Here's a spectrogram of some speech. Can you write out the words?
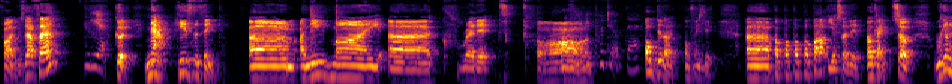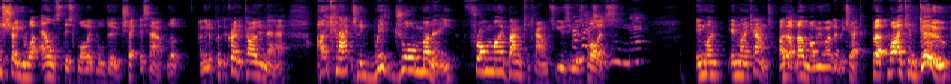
five. Is that fair? Yeah. Good. Now, here's the thing. Um, I need my uh, credit You card. put it up there. Oh, did I? Oh, thank you. Uh, ba, ba, ba, ba, ba. Yes, I did. Okay, so we're going to show you what else this wallet will do. Check this out. Look, I'm going to put the credit card in there. I can actually withdraw money from my bank account using How this wallet in there? in my in my account. I don't know. Mommy won't let me check. But what I can do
